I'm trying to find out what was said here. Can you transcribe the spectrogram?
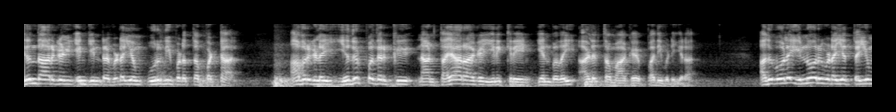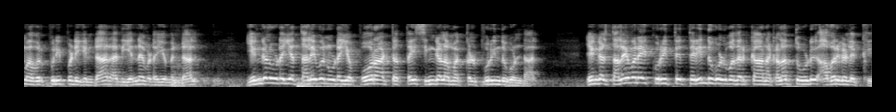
இருந்தார்கள் என்கின்ற விடயம் உறுதிப்படுத்தப்பட்டால் அவர்களை எதிர்ப்பதற்கு நான் தயாராக இருக்கிறேன் என்பதை அழுத்தமாக பதிவிடுகிறார். அதுபோல இன்னொரு விடயத்தையும் அவர் குறிப்பிடுகின்றார். அது என்ன விடயம் என்றால் எங்களுடைய தலைவனுடைய போராட்டத்தை சிங்கள மக்கள் புரிந்து கொண்டால் எங்கள் தலைவனை குறித்து தெரிந்து கொள்வதற்கான களத்தோடு அவர்களுக்கு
